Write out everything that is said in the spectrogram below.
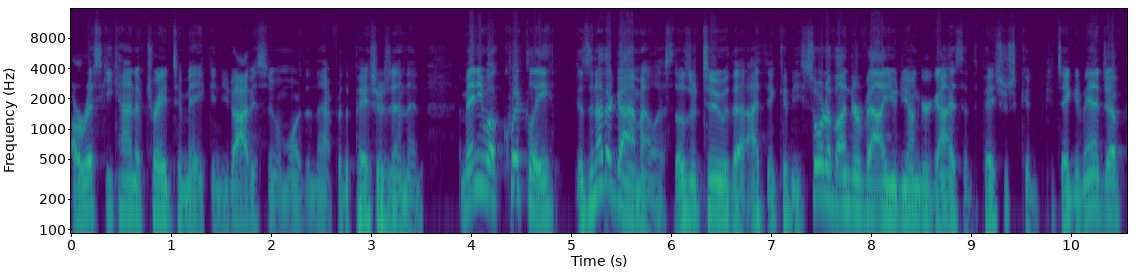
a risky kind of trade to make. And you'd obviously want more than that for the Pacers. And then Immanuel Quickley is another guy on my list. Those are two that I think could be sort of undervalued younger guys that the Pacers could, could take advantage of.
